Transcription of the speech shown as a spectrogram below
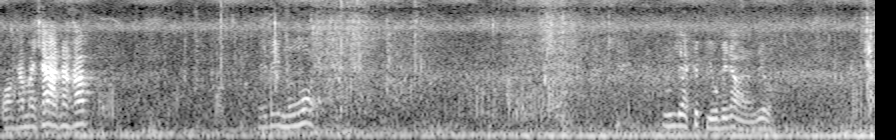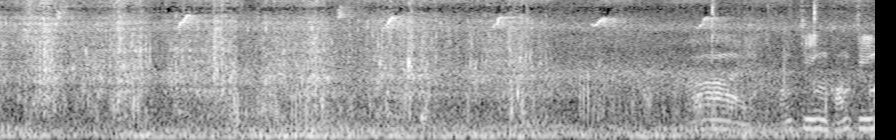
ของธรรมชาตินะครับไม่ได้โม้นี่เรือขึ้นปิวไปหน่อยเร็วไปของจ ริงของจริง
